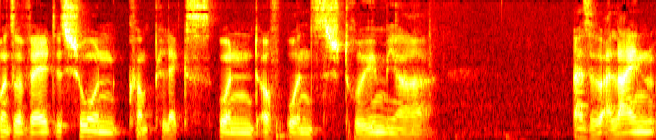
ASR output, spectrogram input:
Unsere Welt ist schon komplex und auf uns strömen ja, also allein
